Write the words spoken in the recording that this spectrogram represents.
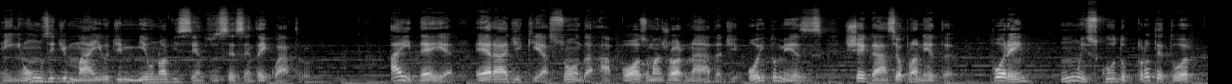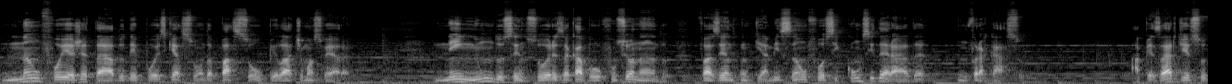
em 11 de maio de 1964. A ideia era a de que a sonda, após uma jornada de oito meses, chegasse ao planeta, porém, um escudo protetor não foi ejetado depois que a sonda passou pela atmosfera nenhum dos sensores acabou funcionando, fazendo com que a missão fosse considerada um fracasso. Apesar disso,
